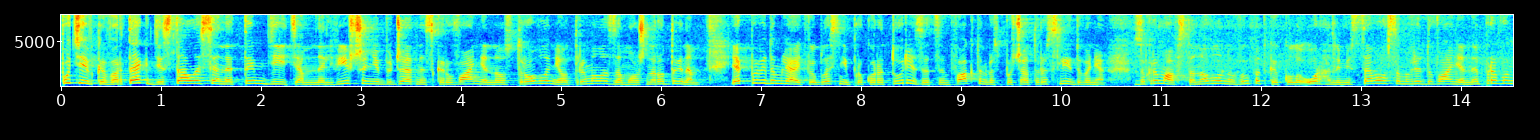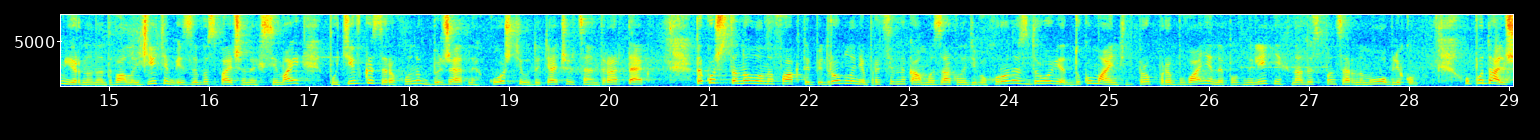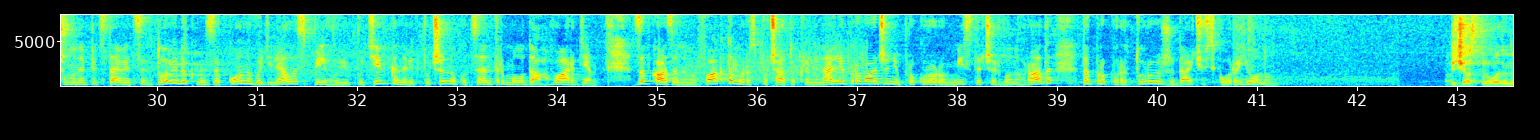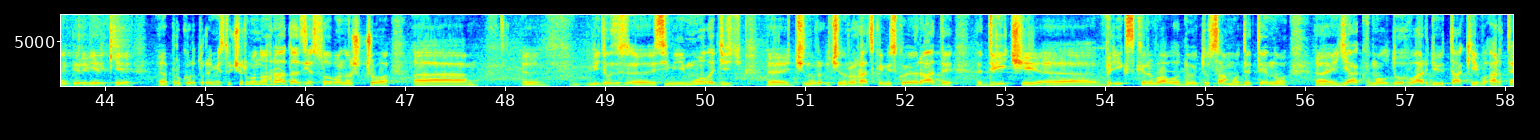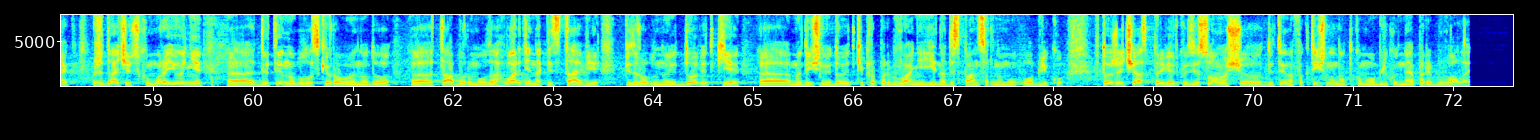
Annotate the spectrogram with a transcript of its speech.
Путівки в Артек дісталися не тим дітям. На Львівщині бюджетне скерування на оздоровлення отримала заможна родина. Як повідомляють в обласній прокуратурі, за цим фактом розпочато розслідування. Зокрема, встановлено випадки, коли органи місцевого самоврядування неправомірно надавали дітям із забезпечених сімей путівки за рахунок бюджетних коштів у дитячий центр Артек. Також встановлено факти підроблення працівниками закладів охорони здоров'я документів про перебування неповнолітніх на диспансерному обліку. У подальшому на підставі цих довідок незаконно виділялись пільгові путівки на відпочинок у центр Молода гвардія. За вказаними фактами розпочато кримінальні провадження прокурором міста Червонограда та прокуратурою Жидачівського району. Під час проведеної перевірки е, прокуратури міста Червонограда з'ясовано, що е, е, відділ сім'ї і молоді Червоноградської міської ради двічі в рік скерував одну і ту саму дитину як в молоду гвардію, так і в Артек. В Жидачівському районі дитину було скеровано до табору Молода гвардія на підставі підробленої довідки, медичної довідки про перебування її на диспансерному обліку. В той же час перевірку з'ясовано, що дитина фактично на такому обліку не перебувала.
